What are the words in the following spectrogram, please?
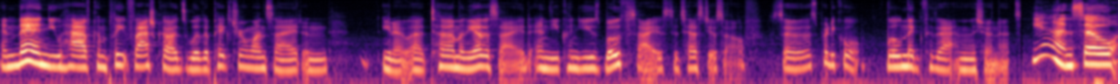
And then you have complete flashcards with a picture on one side and you know a term on the other side, and you can use both sides to test yourself. So that's pretty cool. We'll link to that in the show notes. Yeah, and so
